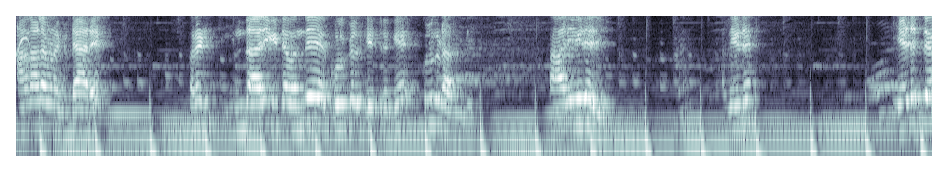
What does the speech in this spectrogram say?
அதனால உனக்கு டேரு ஃப்ரெண்ட்ஸ் இந்த அரிகிட்ட வந்து குழுக்கள் சீட் இருக்கு குழுக்கடா தம்பி. அது எடு அரி அது எடு. எடுத்து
